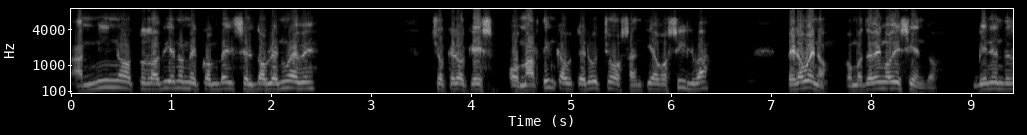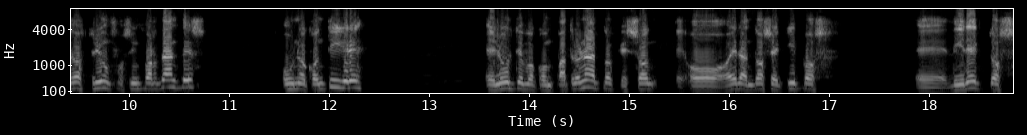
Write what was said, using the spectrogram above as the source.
a mí no, todavía no me convence el doble nueve. Yo creo que es o Martín Cauterucho o Santiago Silva. Pero bueno, como te vengo diciendo, vienen de dos triunfos importantes, uno con Tigre, el último con Patronato, que son eh, o eran dos equipos eh, directos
